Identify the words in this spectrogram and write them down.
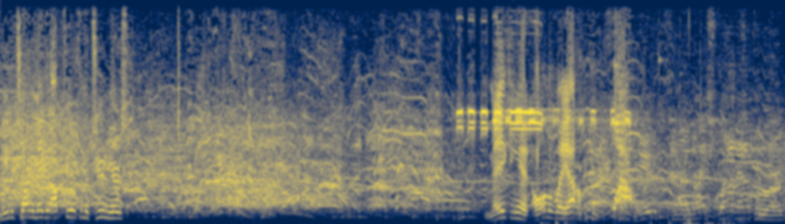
Need to try to make it upfield from the juniors. Making it all the way out. wow. Nice run afterwards.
